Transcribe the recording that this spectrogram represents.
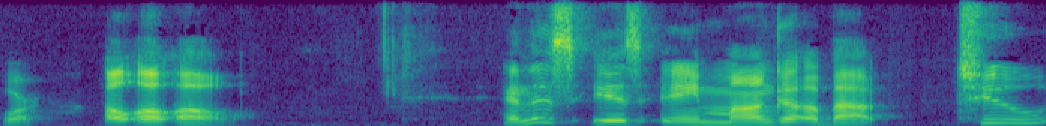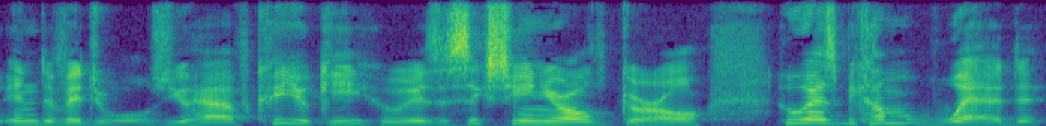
Or Oh, oh, oh. And this is a manga about two individuals. You have Kuyuki, who is a 16 year old girl who has become wed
